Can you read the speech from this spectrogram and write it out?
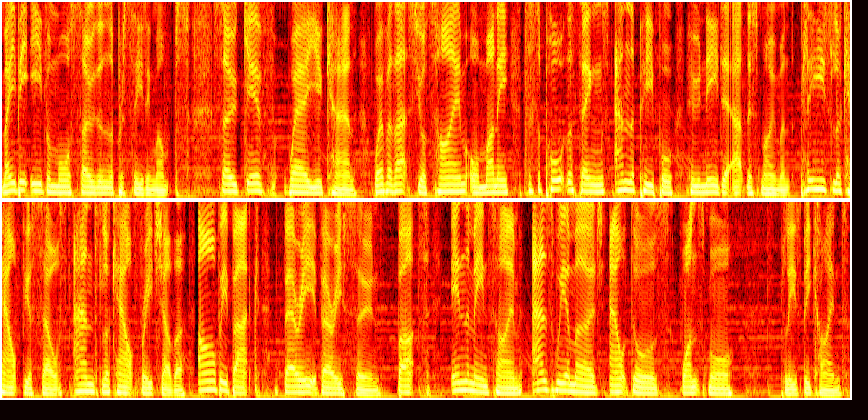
maybe even more so than the preceding months. So give where you can, whether that's your time or money, to support the things and the people who need it at this moment. Please look out for yourselves and look out for each other. I'll be back very, very soon. But in the meantime, as we emerge outdoors once more, please be kind.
